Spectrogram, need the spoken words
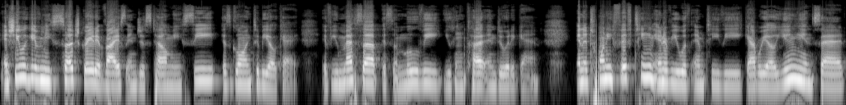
And she would give me such great advice and just tell me, see, it's going to be okay. If you mess up, it's a movie. You can cut and do it again. In a 2015 interview with MTV, Gabrielle Union said,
